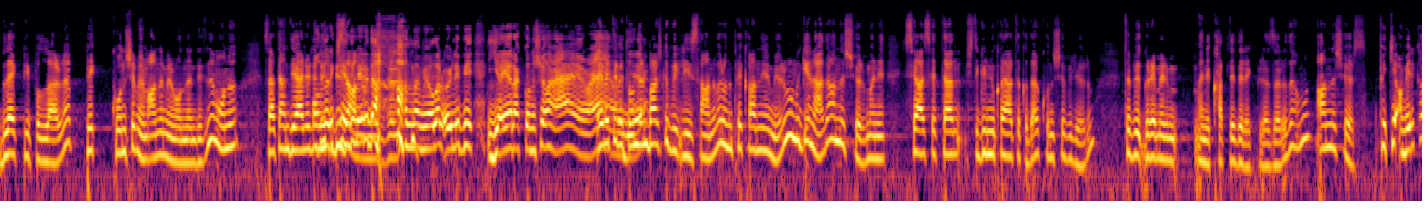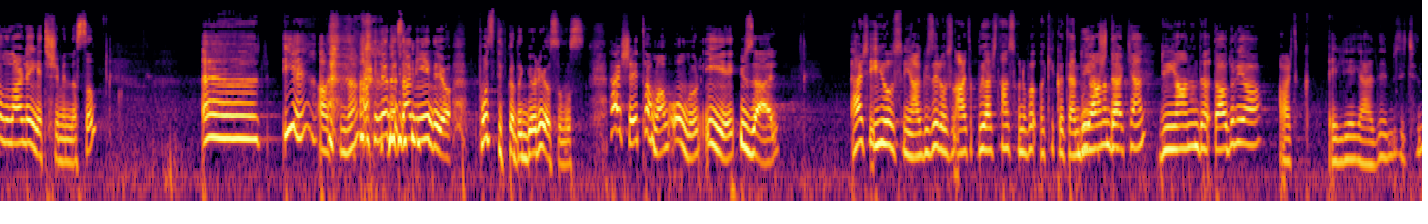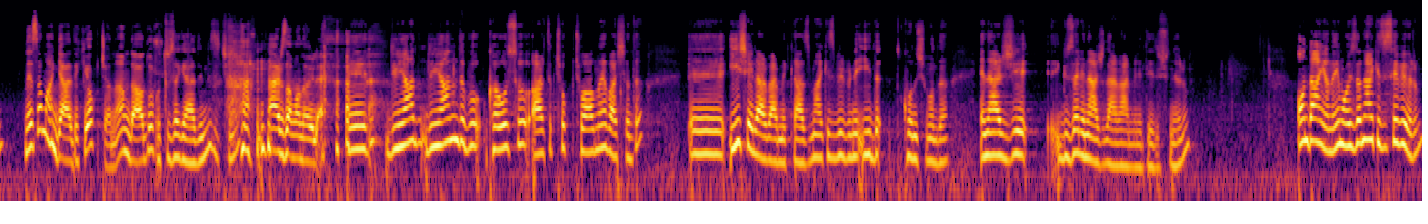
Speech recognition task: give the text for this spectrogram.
black people'larla pek konuşamıyorum, anlamıyorum onların dediğini ama onu zaten diğerleri de Onları biz kendileri de anlamıyoruz anlamıyorlar. Öyle bir yayarak konuşuyorlar. Evet evet diye. onların başka bir lisanı var onu pek anlayamıyorum ama genelde anlaşıyorum. Hani siyasetten işte günlük hayata kadar konuşabiliyorum. Tabii gramerim hani katlederek biraz arada ama anlaşıyoruz. Peki Amerikalılarla iletişimin nasıl? Ee, iyi aslında. ne desem iyi diyor. Pozitif kadın görüyorsunuz. Her şey tamam olur, iyi, güzel. her şey iyi olsun ya, güzel olsun. Artık bu yaştan sonra bak hakikaten Bu yaş dünyanın da derken? dünyanın da Daha dur ya. artık 50'ye geldiğimiz için, Ne zaman geldik? Yok canım daha dur. 30'a geldiğimiz için Her zaman öyle. e, dünya dünyanın da bu kaosu artık çok çoğalmaya başladı. E, iyi şeyler vermek lazım. Herkes birbirine iyi de, konuşmalı. Enerji, güzel enerjiler vermeli diye düşünüyorum. Ondan yanayım. O yüzden herkesi seviyorum.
